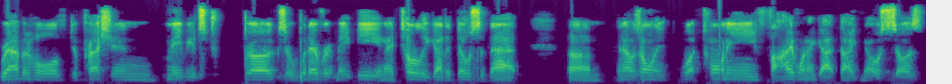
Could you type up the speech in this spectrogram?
rabbit hole of depression. Maybe it's drugs or whatever it may be. And I totally got a dose of that. Um, and I was only, what, 25 when I got diagnosed. So I was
